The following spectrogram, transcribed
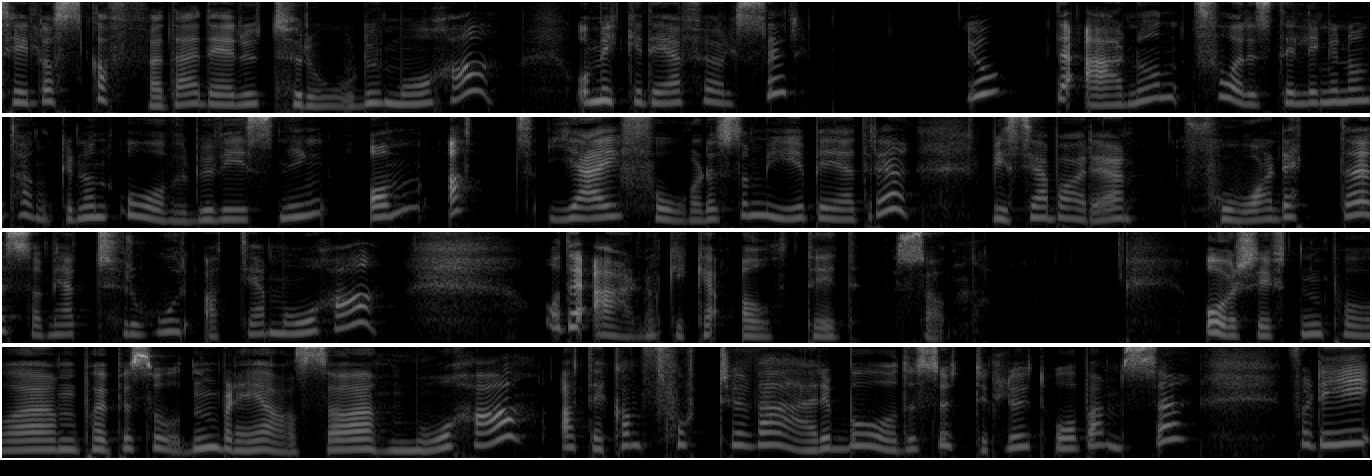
til å skaffe deg det du tror du må ha, om ikke det er følelser? Jo, det er noen forestillinger, noen tanker, noen overbevisning om at jeg får det så mye bedre hvis jeg bare får dette som jeg tror at jeg må ha. Og det er nok ikke alltid sånn. Overskriften på, um, på, episoden ble altså 'må ha'. At det kan fort være både sutteklut og bamse. Fordi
